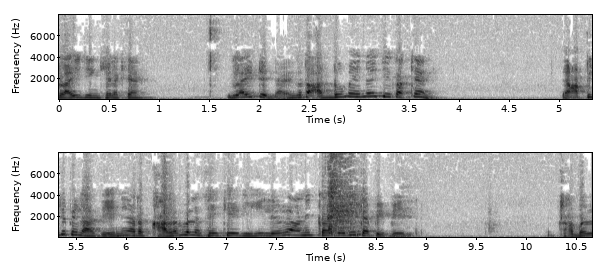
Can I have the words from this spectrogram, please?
ග්ලයිඩින් කියලා කියන්නේ. ග්ලයිඩ් වෙනවා. ඒකට අඩුම එනර්ජි එකක් කියන්නේ. දැන් අපිට වෙලා තියෙන්නේ අර කලබල සේකේ ගිහිල්ලා අනික් අයටදී කැපිපෙන්න. ට්‍රබල්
